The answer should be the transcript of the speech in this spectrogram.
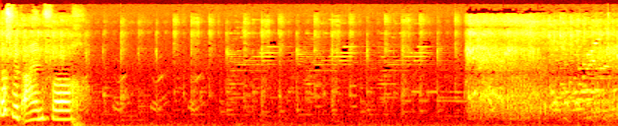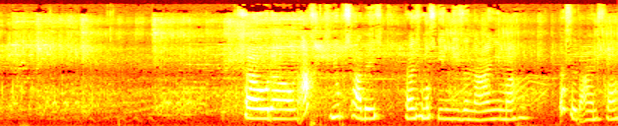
Das wird einfach. Showdown. Acht Cubes habe ich. Das ich muss gegen diese Nani machen. Das wird einfach.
